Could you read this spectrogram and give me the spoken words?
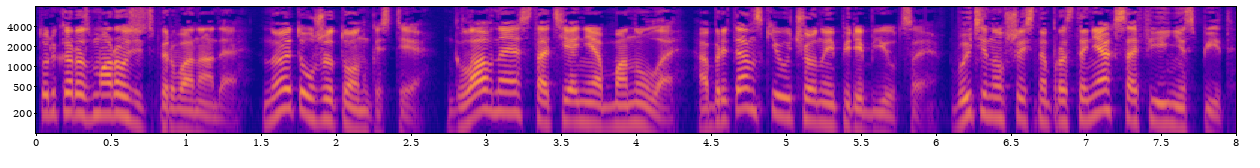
Только разморозить сперва надо. Но это уже тонкости. Главное, статья не обманула. А британские ученые перебьются. Вытянувшись на простынях, София не спит.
